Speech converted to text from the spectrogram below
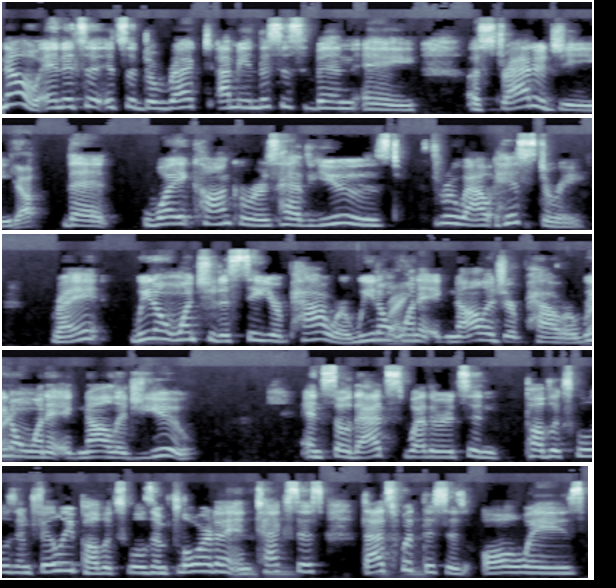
No, and it's a it's a direct. I mean, this has been a a strategy yep. that white conquerors have used throughout history. Right? We don't want you to see your power. We don't right. want to acknowledge your power. We right. don't want to acknowledge you. And so that's whether it's in public schools in Philly, public schools in Florida, in mm-hmm. Texas. That's what mm-hmm. this is always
